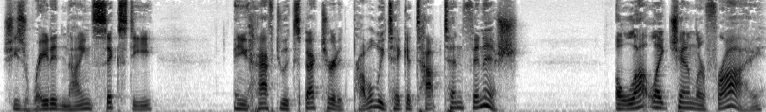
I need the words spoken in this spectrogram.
she's rated 960, and you have to expect her to probably take a top 10 finish. A lot like Chandler Fry,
